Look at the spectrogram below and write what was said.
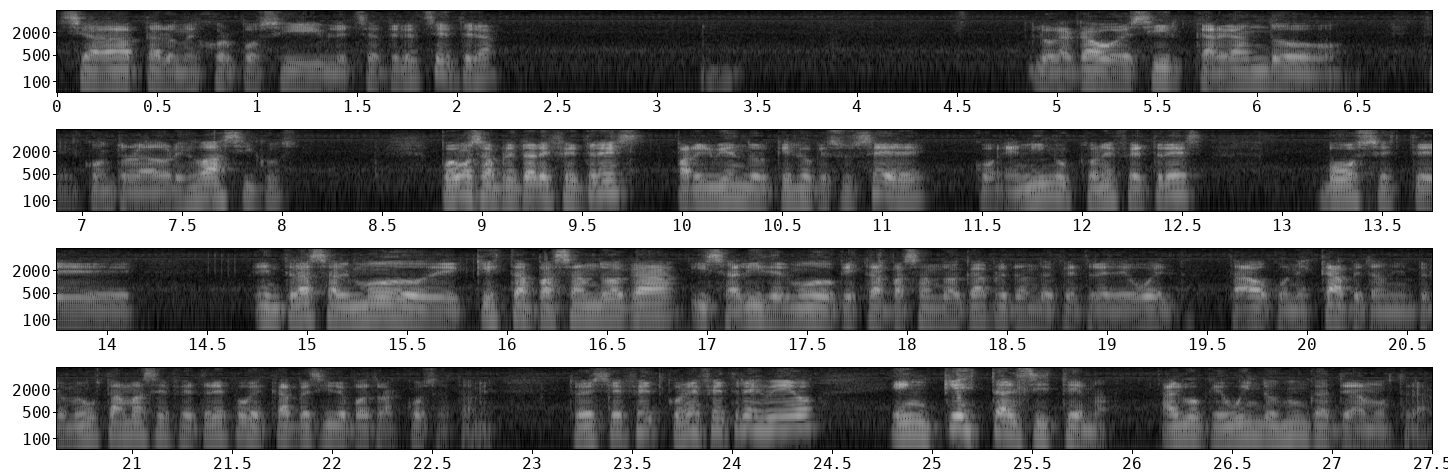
se adapta lo mejor posible, etcétera, etcétera. Lo que acabo de decir, cargando este, controladores básicos. Podemos apretar F3 para ir viendo qué es lo que sucede. En Linux con F3 vos este, entrás al modo de qué está pasando acá y salís del modo que está pasando acá apretando F3 de vuelta. Está, o con escape también, pero me gusta más F3 porque escape sirve para otras cosas también. Entonces con F3 veo en qué está el sistema, algo que Windows nunca te va a mostrar.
